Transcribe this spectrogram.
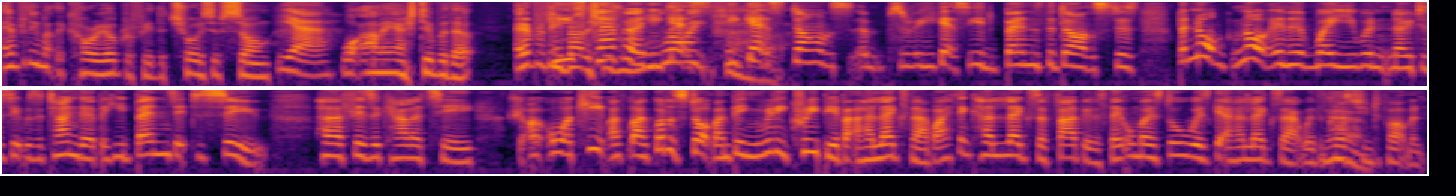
Everything about the choreography, the choice of song, Yeah. what Aljaž did with her. Everything He's about this clever. He right gets he gets dance. uh, Sort of, he gets he bends the dancers, but not not in a way you wouldn't notice it was a tango. But he bends it to suit her physicality. Oh, I keep. I've, I've got to stop. I'm being really creepy about her legs now, but I think her legs are fabulous. They almost always get her legs out with the Yeah. costume department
